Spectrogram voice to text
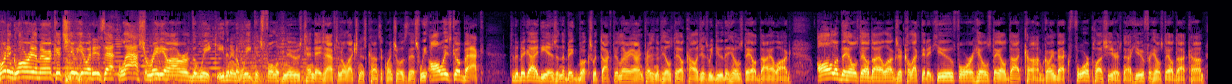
Morning glory, America. It's Hugh Hewitt. It is that last radio hour of the week. Even in a week is full of news, 10 days after an election as consequential as this. We always go back to the big ideas and the big books with Dr. Larry Arnn, president of Hillsdale College, as we do the Hillsdale Dialogue. All of the Hillsdale Dialogues are collected at hughforhillsdale.com, going back four plus years now, hughforhillsdale.com.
